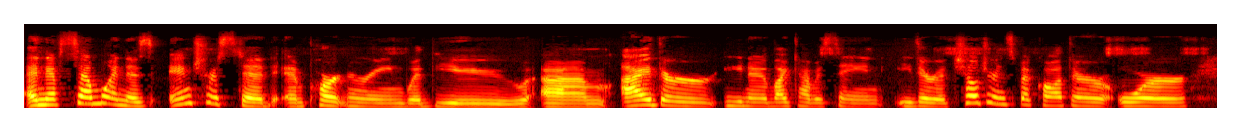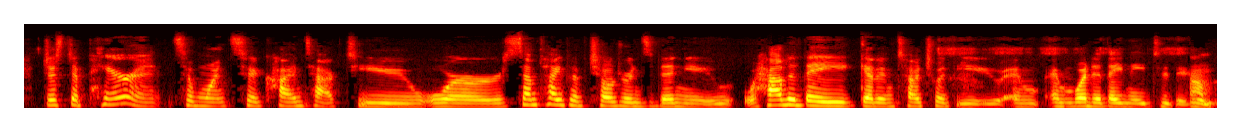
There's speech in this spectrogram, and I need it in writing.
And if someone is interested in partnering with you, um, either, you know, like I was saying, either a children's book author or just a parent to want to contact you or some type of children's venue, how do they get in touch with you and, and what do they need to do? Um,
